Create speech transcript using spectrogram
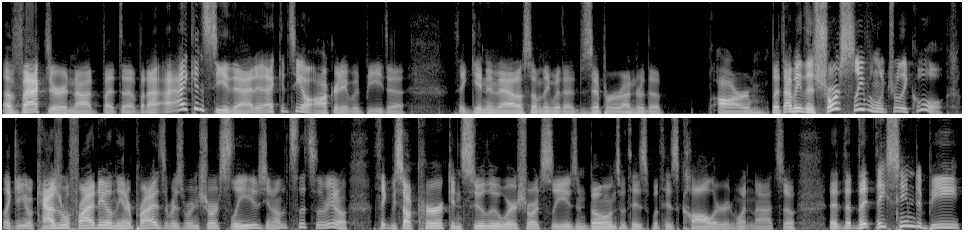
a factor or not, but uh, but I, I can see that. I can see how awkward it would be to to get in and out of something with a zipper under the arm. But I mean, the short sleeve one looks really cool. Like you know, casual Friday on the Enterprise, everybody's wearing short sleeves. You know, that's that's you know, I think we saw Kirk and Sulu wear short sleeves and Bones with his with his collar and whatnot. So that, they seem to be.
